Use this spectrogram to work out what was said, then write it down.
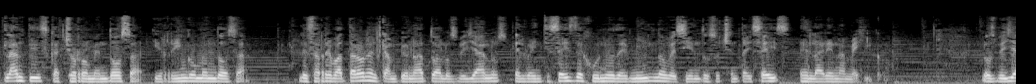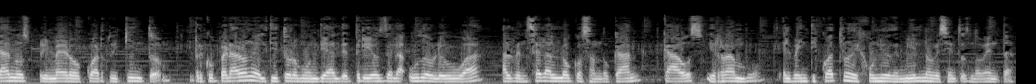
Atlantis, Cachorro Mendoza y Ringo Mendoza les arrebataron el campeonato a los villanos el 26 de junio de 1986 en la Arena México. Los villanos, primero, cuarto y quinto, recuperaron el título mundial de tríos de la UWA al vencer al Loco Sandokan, Caos y Rambo el 24 de junio de 1990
